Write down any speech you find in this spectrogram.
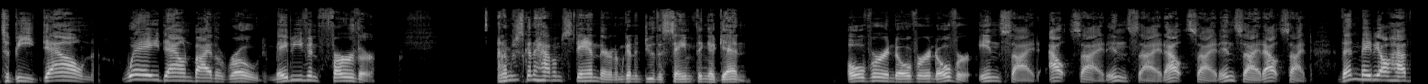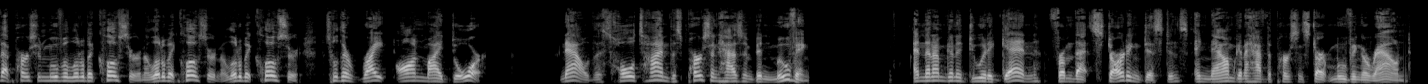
to be down, way down by the road, maybe even further. And I'm just going to have them stand there and I'm going to do the same thing again. Over and over and over. Inside, outside, inside, outside, inside, outside. Then maybe I'll have that person move a little bit closer and a little bit closer and a little bit closer till they're right on my door. Now, this whole time, this person hasn't been moving. And then I'm going to do it again from that starting distance. And now I'm going to have the person start moving around.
